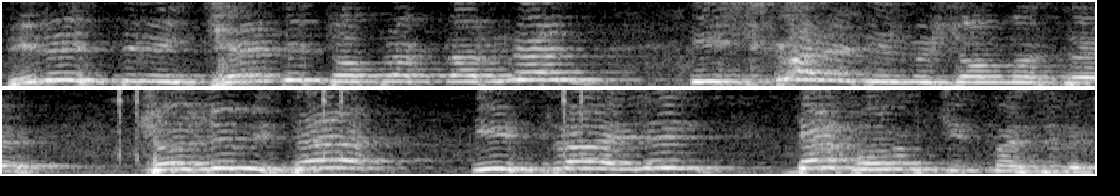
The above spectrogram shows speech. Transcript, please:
Filistin'in kendi topraklarının işgal edilmiş olması. Çözüm ise İsrail'in defolup gitmesidir.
